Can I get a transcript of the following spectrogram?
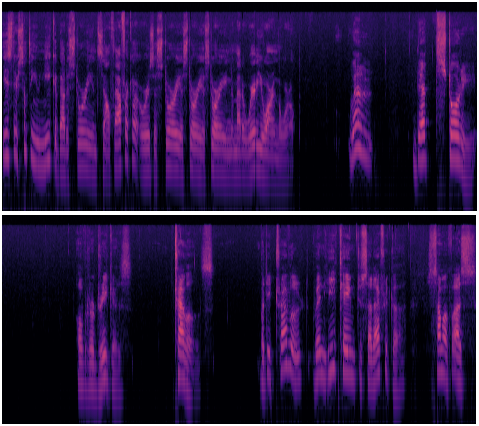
is there something unique about a story in South Africa, or is a story a story a story no matter where you are in the world? Well, that story of Rodriguez travels, but it traveled when he came to South Africa some of us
